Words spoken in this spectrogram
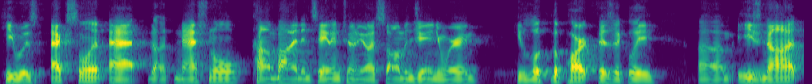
He was excellent at the national combine in San Antonio. I saw him in January. He looked the part physically. Um, he's not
